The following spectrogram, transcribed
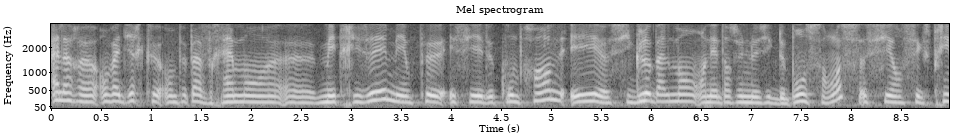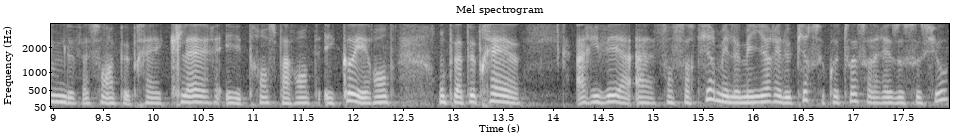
Alors, euh, on va dire qu'on ne peut pas vraiment maîtriser, mais on peut essayer de comprendre. Et si globalement on est dans une logique de bon sens, si on s'exprime de façon à peu près claire et transparente et cohérente, on peut à peu près arriver à, s'en sortir, mais le meilleur et le pire se côtoient sur les réseaux sociaux.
